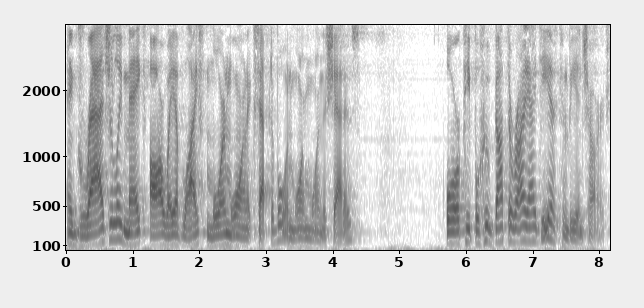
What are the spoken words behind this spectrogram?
and gradually make our way of life more and more unacceptable and more and more in the shadows, or people who've got the right idea can be in charge.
